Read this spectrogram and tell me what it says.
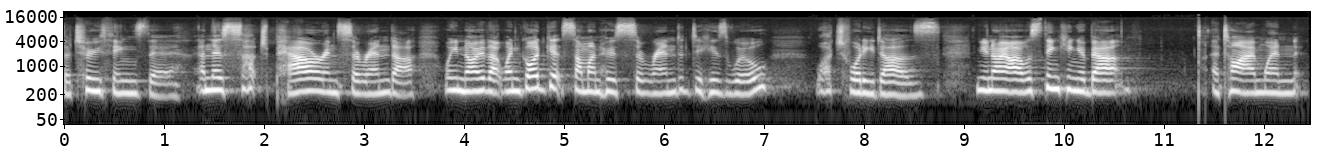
So, two things there. And there's such power in surrender. We know that when God gets someone who's surrendered to his will, watch what he does. You know, I was thinking about a time when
